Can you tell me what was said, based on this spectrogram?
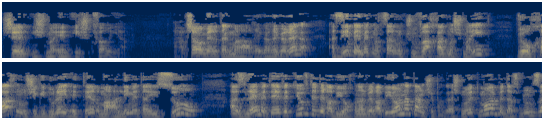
של ישמעאל איש כפר ים. עכשיו אומרת הגמרא, רגע, רגע, רגע, אז אם באמת מצאנו תשובה חד משמעית, והוכחנו שגידולי היתר מעלים את האיסור, אז למת עבד יובטא דרבי יוחנן ורבי יונתן, שפגשנו אתמול בדף נ"ז.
